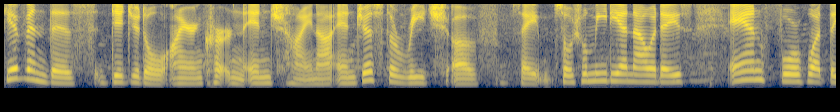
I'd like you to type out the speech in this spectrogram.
given this digital iron curtain in China and just the reach of, say, social media nowadays, and for what the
